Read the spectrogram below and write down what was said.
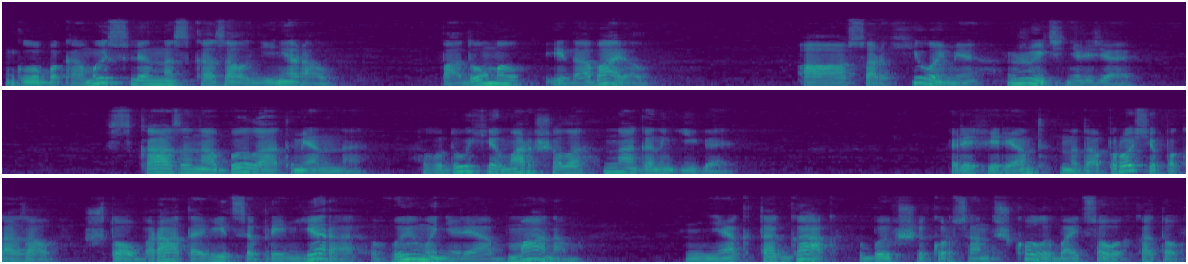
Глубокомысленно сказал генерал. Подумал и добавил. А с архивами жить нельзя. Сказано было отменно, в духе маршала Нагангига. Референт на допросе показал, что брата вице-премьера выманили обманом. Некто Гак, бывший курсант школы бойцовых котов.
